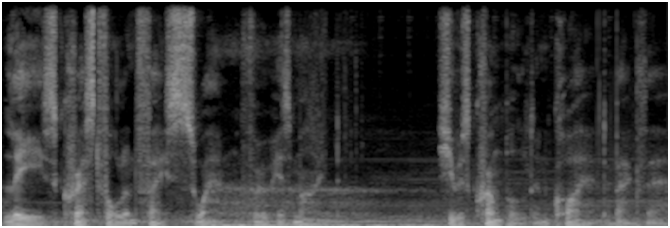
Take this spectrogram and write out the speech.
Li's crestfallen face swam through his mind. She was crumpled and quiet back there.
